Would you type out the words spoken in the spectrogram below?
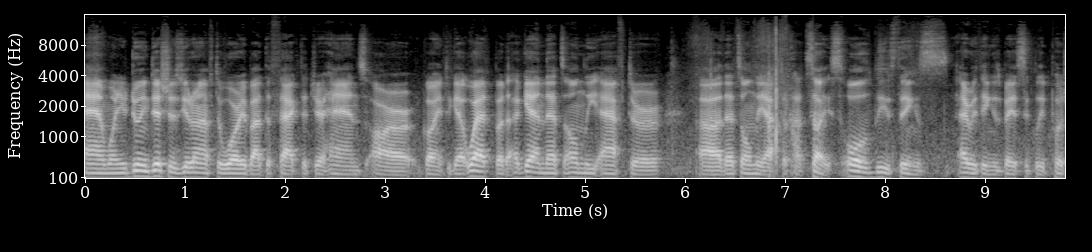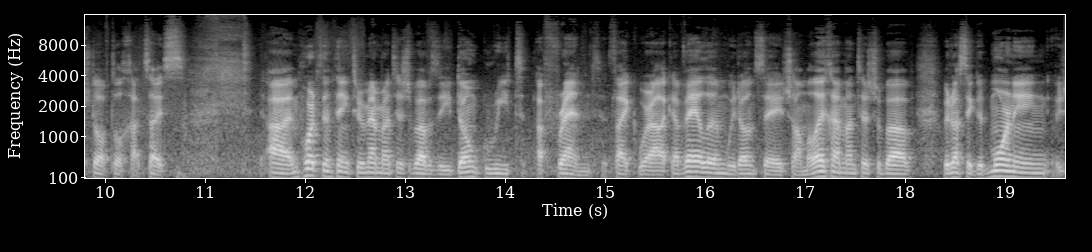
And when you're doing dishes, you don't have to worry about the fact that your hands are going to get wet. But again, that's only after uh, that's only after chatzais. All these things, everything is basically pushed off till chatzais. Uh, important thing to remember on Tisha B'av is that you don't greet a friend. It's like we're like Avelim, we don't say Shalom Aleichem on Tisha B'av, we don't say good morning, we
